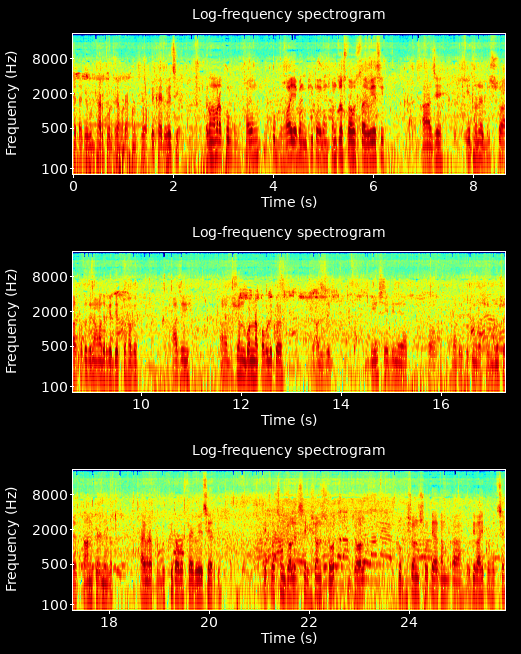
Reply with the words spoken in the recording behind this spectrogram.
সেটাকে উদ্ধার করবে আমরা এখন সেই অপেক্ষায় রয়েছি। এবং আমরা খুব ভয় খুব ভয় এবং ভীত এবং সন্ত্রস্ত অবস্থায় রয়েছি যে এই ধরনের দৃশ্য আর কতদিন আমাদেরকে দেখতে হবে। আজ এই ভীষণ বন্যা কবলিত আজ যে দিন সেই দিনে এক আহ, আমাদের ভূতনিবাসী মানুষের প্রাণ কেড়ে নিল। তাই আমরা খুব দুঃখিত অবস্থায় রয়েছি আর কি। দেখতে পাচ্ছেন জলের সে ভীষণ স্রোত। জল খুব ভীষণ স্রোতে একদম অতিবাহিত হচ্ছে।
